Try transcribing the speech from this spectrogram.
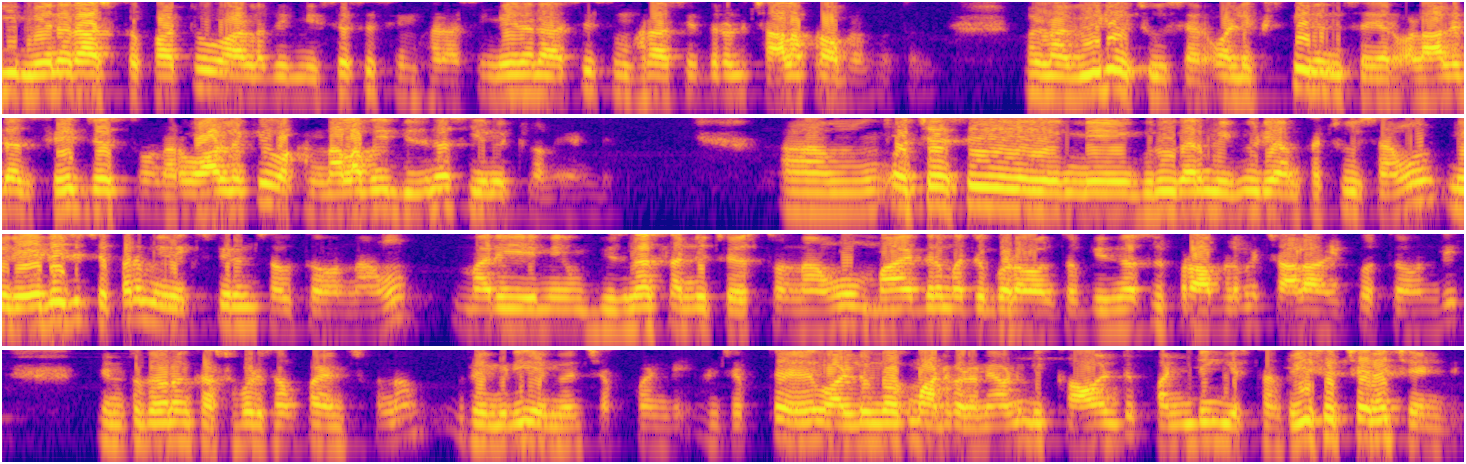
ఈ మీనరాశితో పాటు వాళ్ళది మిస్సెస్ సింహరాశి. మీనరాశి సింహరాశి ఇద్దరు చాలా ప్రాబ్లం అవుతుంది. వాళ్ళు నా వీడియో చూశారు. వాళ్ళు ఎక్స్పీరియన్స్ అయ్యారు. వాళ్ళు ఆల్రెడీ అది ఫేస్ చేస్తూ ఉన్నారు. వాళ్ళకి ఒక నలభై బిజినెస్ యూనిట్లు ఉన్నాయండి. వచ్చేసి మీ గురువు గారు మీ వీడియో అంతా చూసాము. మీరు ఏదైతే చెప్పారో మేము ఎక్స్పీరియన్స్ అవుతూ ఉన్నాము. మరి మేము బిజినెస్ అన్ని చేస్తున్నాము. మా ఇద్దరి మధ్య గొడవలతో బిజినెస్ ప్రాబ్లమే చాలా అయిపోతూ ఉంది. ఎంత దూరం కష్టపడి సంపాదించుకున్నాం? రెమెడీ ఏమైనా చెప్పండి. అని చెప్తే వాళ్ళు ఇంకొక మాట కూడా ఏమంటే మీకు కావాలంటే ఫండింగ్ ఇస్తాం. రీసెర్చ్ అయినా చేయండి.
